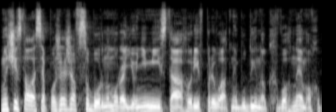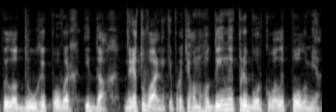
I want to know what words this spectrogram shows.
Вночі сталася пожежа в Соборному районі міста. Горів приватний будинок. Вогнем охопило другий поверх і дах. Рятувальники протягом години приборкували полум'я.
